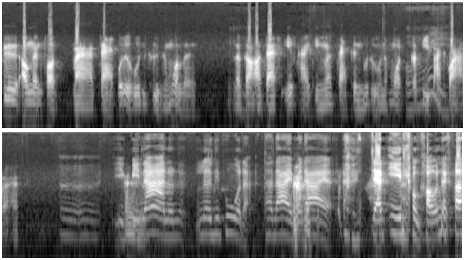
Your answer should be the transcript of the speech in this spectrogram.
คือเอาเงินสดมาแจกผู้ถือหุ้นคืนทั้งหมดเลย แล้วก็เอาแจกอีฟขายทิ้งแล้วแจกคืนผู้ถือหุ้นทั้งหมดก็โอ้ยสี่บาทกว่าแล้วฮะเออเอออีกเออปีหน้านั่นน่ะเรื่องที่พูดอะถ้าได้ไม่ได้อะแจ๊สอีฟของเขานะคะ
